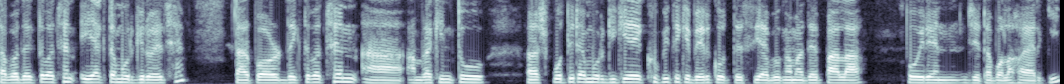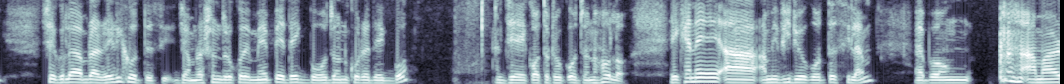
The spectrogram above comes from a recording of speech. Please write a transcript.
তারপর দেখতে পাচ্ছেন এই একটা মুরগি রয়েছে, তারপর দেখতে পাচ্ছেন আমরা কিন্তু প্রতিটা মুরগিকে খুপি থেকে বের করতেছি এবং আমাদের পালা, পৈরেন যেটা বলা হয় আর কি, সেগুলো আমরা রেডি করতেছি যে আমরা সুন্দর করে মেপে দেখব, ওজন করে দেখব। যে কতটুকু ওজন হলো। এখানে আমি ভিডিও করতেছিলাম এবং আমার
